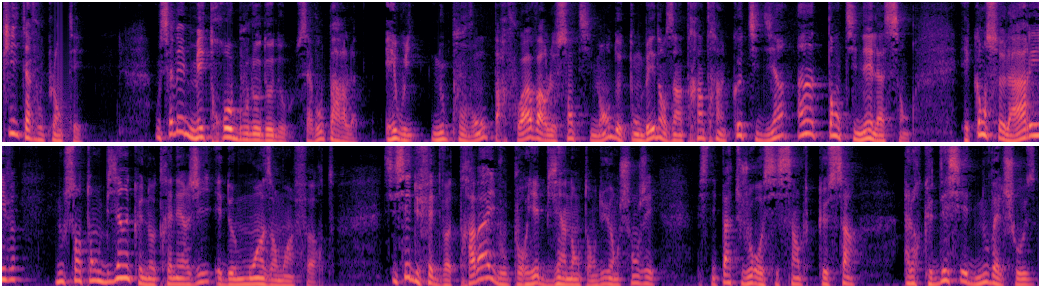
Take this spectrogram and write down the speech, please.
quitte à vous planter. Vous savez, métro, boulot, dodo, ça vous parle Et oui, nous pouvons parfois avoir le sentiment de tomber dans un train-train quotidien un tantinet lassant. Et quand cela arrive, nous sentons bien que notre énergie est de moins en moins forte. Si c'est du fait de votre travail, vous pourriez bien entendu en changer. Mais ce n'est pas toujours aussi simple que ça. Alors que d'essayer de nouvelles choses,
